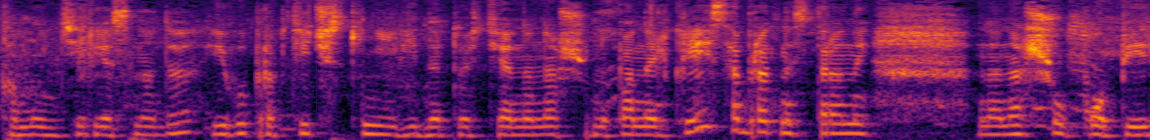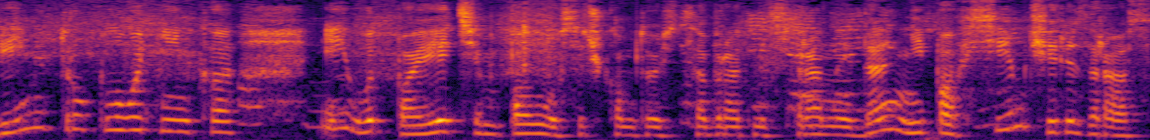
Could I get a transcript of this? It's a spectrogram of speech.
Кому интересно, да, его практически не видно. То есть я наношу на панель клей с обратной стороны, наношу по периметру плотненько и вот по этим полосочкам, то есть с обратной стороны, да, не по всем через раз,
